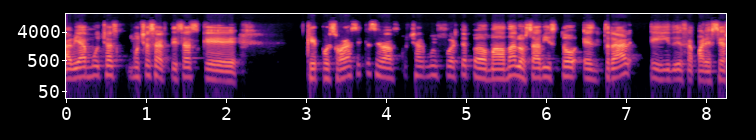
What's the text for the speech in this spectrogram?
había muchas, muchas artistas que, que pues ahora sí que se va a escuchar muy fuerte, pero Madonna los ha visto entrar y desaparecer.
